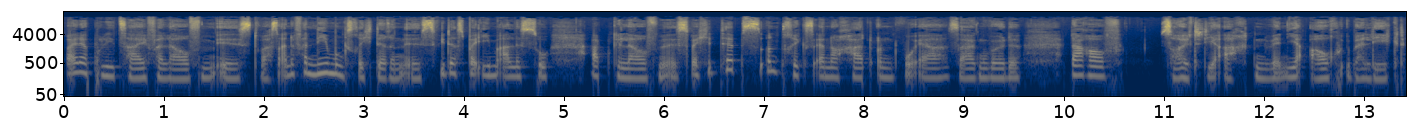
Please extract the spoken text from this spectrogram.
bei der Polizei verlaufen ist, was eine Vernehmungsrichterin ist, wie das bei ihm alles so abgelaufen ist, welche Tipps und Tricks er noch hat und wo er sagen würde, darauf solltet ihr achten, wenn ihr auch überlegt,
